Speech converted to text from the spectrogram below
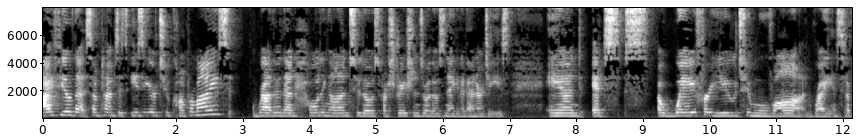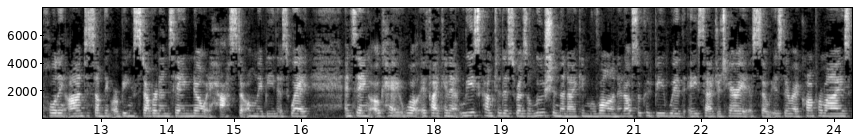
I feel that sometimes it's easier to compromise rather than holding on to those frustrations or those negative energies. And it's a way for you to move on, right? Instead of holding on to something or being stubborn and saying, no, it has to only be this way. And saying, okay, well, if I can at least come to this resolution, then I can move on. It also could be with a Sagittarius. So is there a compromise?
